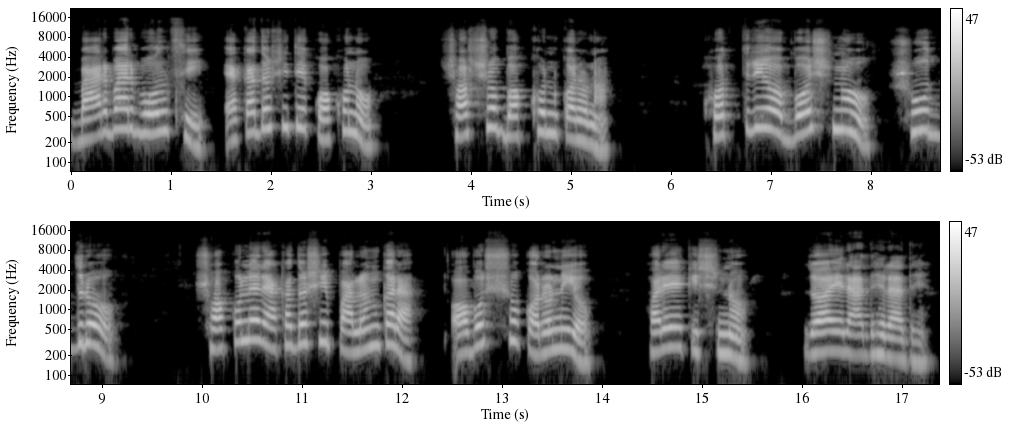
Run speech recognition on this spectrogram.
বারবার বলছি, একাদশীতে কখনো শস্য বক্ষণ করো না। ক্ষত্রিয়, বৈষ্ণব, শূদ্র সকলের একাদশী পালন করা অবশ্য করণীয়। হরে কৃষ্ণ। জয় রাধে রাধে।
